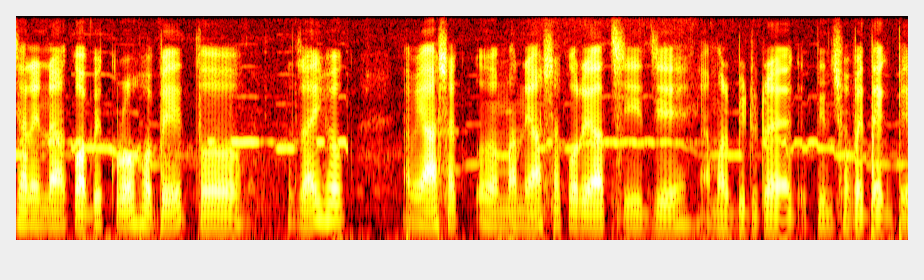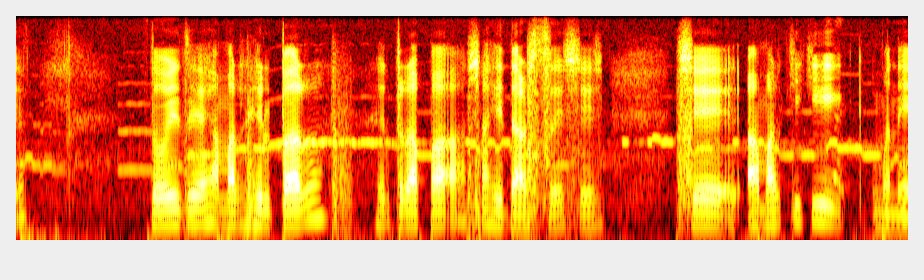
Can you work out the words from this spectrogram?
জানি না কবে ক্রো হবে। তো যাই হোক, আমি আশা মানে আশা করে আছি যে আমার ভিডিওটা একদিন সবাই দেখবে। তো এই যে আমার হেল্পার হেল্পার আপা আসছে, সে সে আমার কি কি মানে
